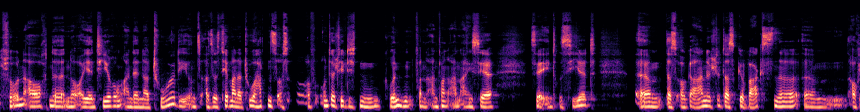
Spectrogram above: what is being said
schon auch eine, eine Orientierung an der Natur, die uns, also das Thema Natur hat uns aus, auf unterschiedlichen Gründen von Anfang an eigentlich sehr sehr interessiert. Ähm, das Organische, das Gewachsene, ähm, auch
